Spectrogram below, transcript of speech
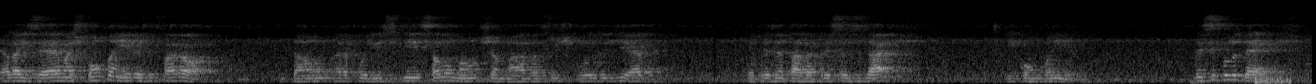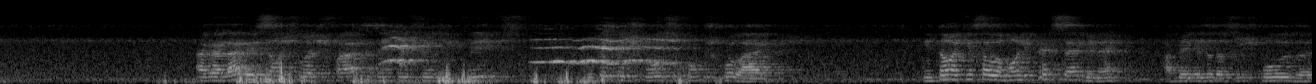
Elas eram as companheiras do faraó. Então era por isso que Salomão chamava a sua esposa de égua. Representava a preciosidade e companheiro. Versículo 10. Agradáveis são as tuas faces entre os teus enfeites, o teu pescoço com os colares. Então aqui Salomão ele percebe, né? A beleza da sua esposa,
